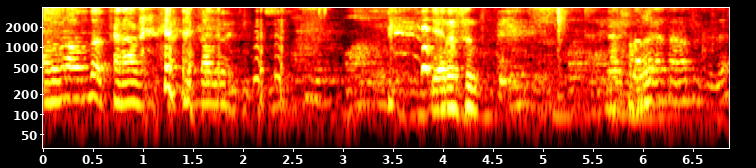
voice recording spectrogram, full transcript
Adamın ağzı da fena bir tek daldı. Yarasın. Nasıl? Biraz anlatın size.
